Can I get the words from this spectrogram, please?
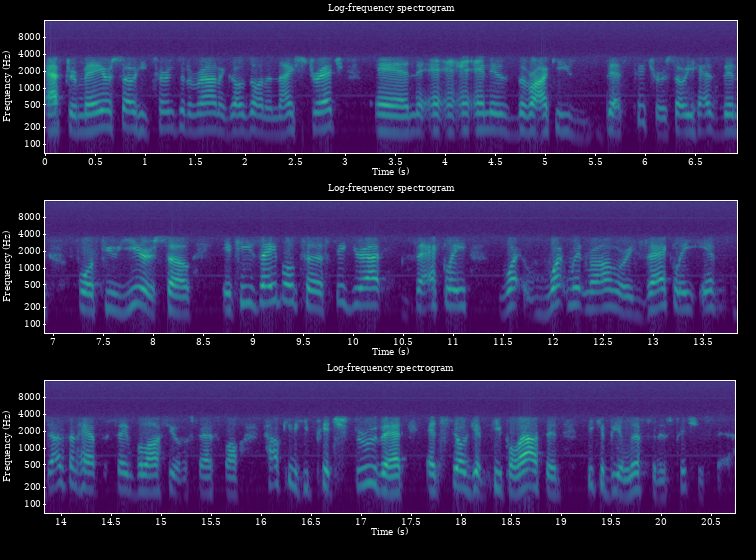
after May or so, he turns it around and goes on a nice stretch, and and, and is the Rockies' best pitcher. So he has been for a few years. So if he's able to figure out exactly what what went wrong or exactly if doesn't have the same velocity on his fastball, how can he pitch through that and still get people out? Then he could be a lift for his pitching staff.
